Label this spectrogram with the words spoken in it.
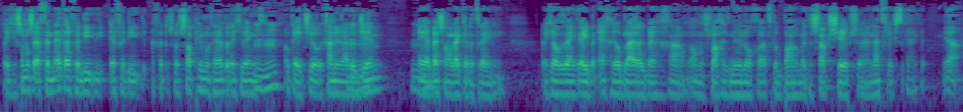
Dat je soms even net even, die, even, die, even zo'n stapje moet hebben. Dat je denkt, Mhm. oké chill, ik ga nu naar de gym. En je hebt best wel een lekkere training. Dat je altijd denkt, hey, ik ben echt heel blij dat ik ben gegaan. Want anders lag ik nu nog even op de bank met een zak chips eh, Netflix te kijken. Ja.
